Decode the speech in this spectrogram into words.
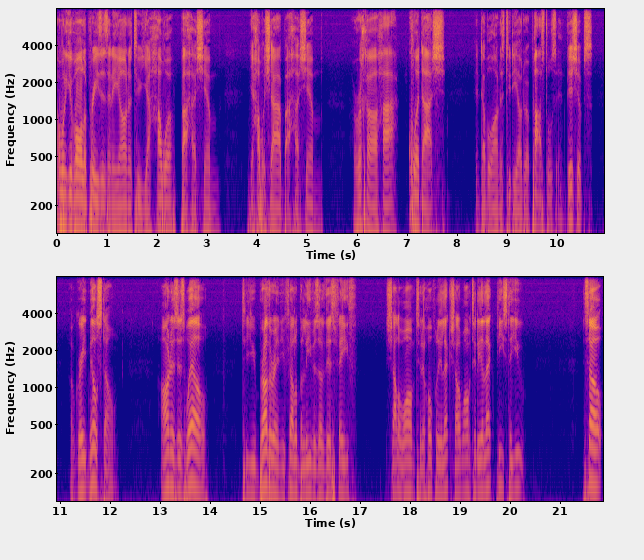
I want to give all the praises and the honor to Yahweh Bahashem, Yahweh Shai Bahashem, Rucha Ha Quadash, and double honors to the elder apostles and bishops of Great Millstone. Honors as well to you, brethren, you fellow believers of this faith. Shalom to the hopefully elect, shalom to the elect, peace to you. So,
